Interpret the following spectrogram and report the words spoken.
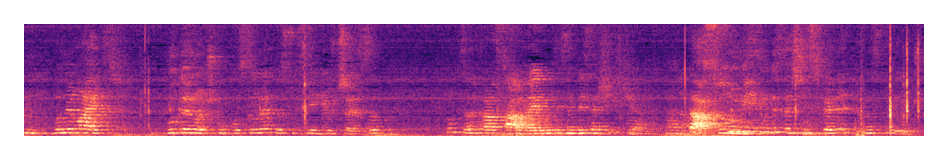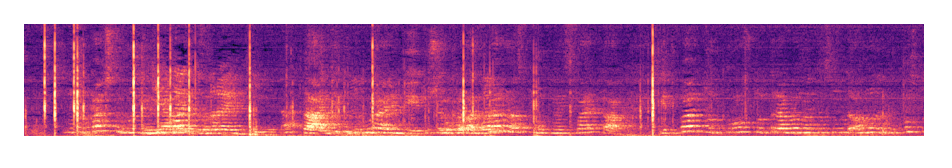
вони мають будиночку поселити сусідів чисел. Тут це гра з А, має бути 76 так, в сумі. сумі 76 кредит на стрілочку. Ну, бачите, ми дії, так? Дії. Тож я говорила, тепер наступний слайд так. І тепер тут просто треба натиснути, а ну просто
